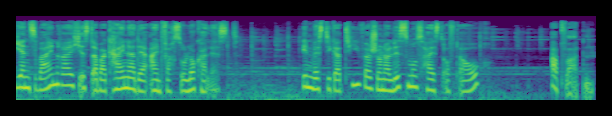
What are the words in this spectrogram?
Jens Weinreich ist aber keiner, der einfach so locker lässt. Investigativer Journalismus heißt oft auch abwarten.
